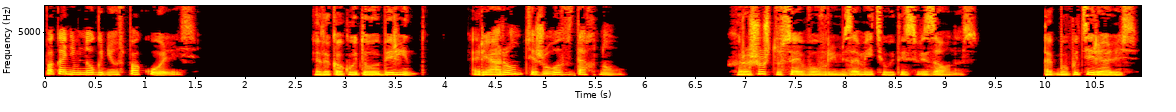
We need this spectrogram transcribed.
пока немного не успокоились. Это какой-то лабиринт. Риарон тяжело вздохнул. Хорошо, что Сай вовремя заметил это и связал нас. Так бы потерялись.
